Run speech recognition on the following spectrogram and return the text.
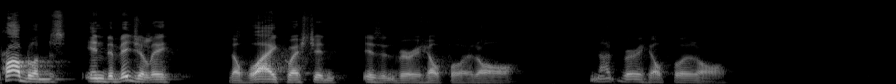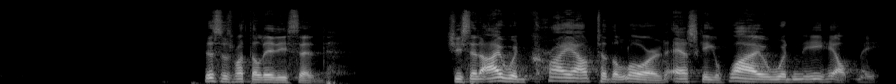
problems individually, the why question isn't very helpful at all. Not very helpful at all. This is what the lady said. She said, I would cry out to the Lord asking, why wouldn't he help me?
